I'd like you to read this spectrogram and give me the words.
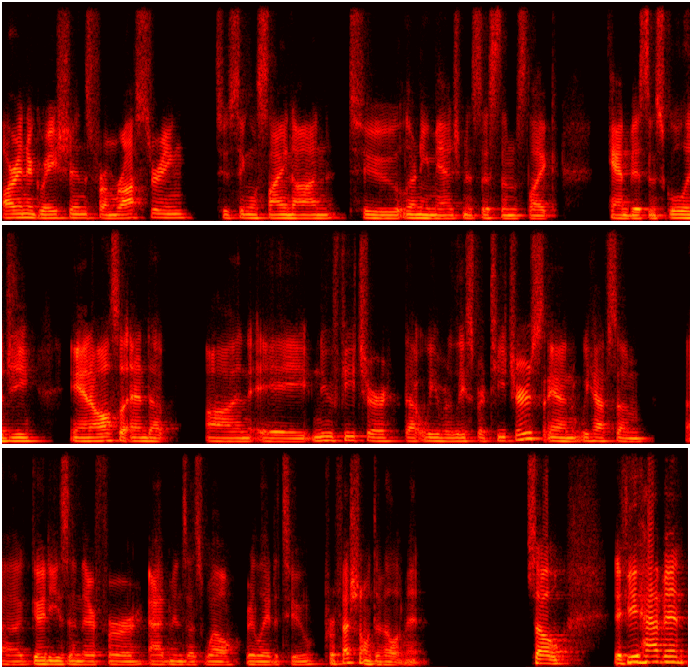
our integrations from rostering to single sign-on to learning management systems like Canvas and Schoology. And also end up on a new feature that we released for teachers, and we have some uh, goodies in there for admins as well related to professional development. So if you haven't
